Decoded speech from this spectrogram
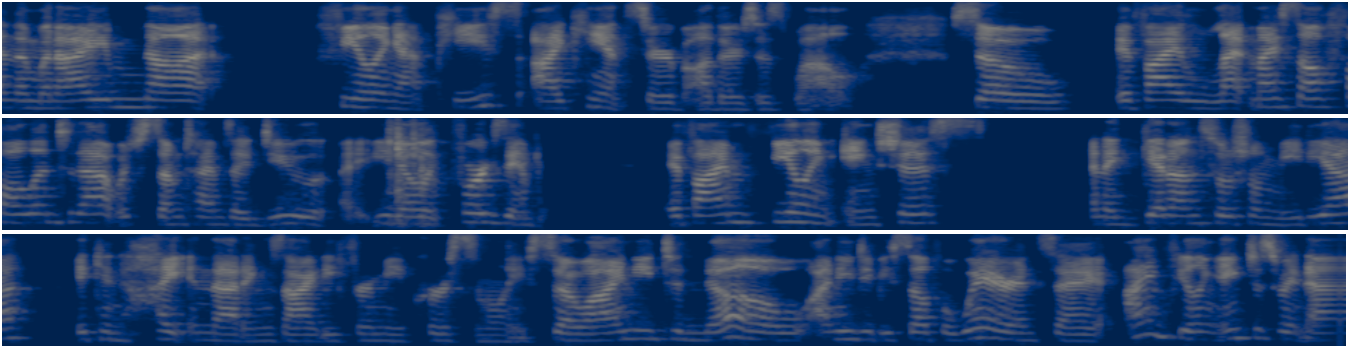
And then when I'm not feeling at peace, I can't serve others as well. So if I let myself fall into that, which sometimes I do, you know, like for example, if I'm feeling anxious and I get on social media, it can heighten that anxiety for me personally. So I need to know, I need to be self aware and say, I'm feeling anxious right now.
